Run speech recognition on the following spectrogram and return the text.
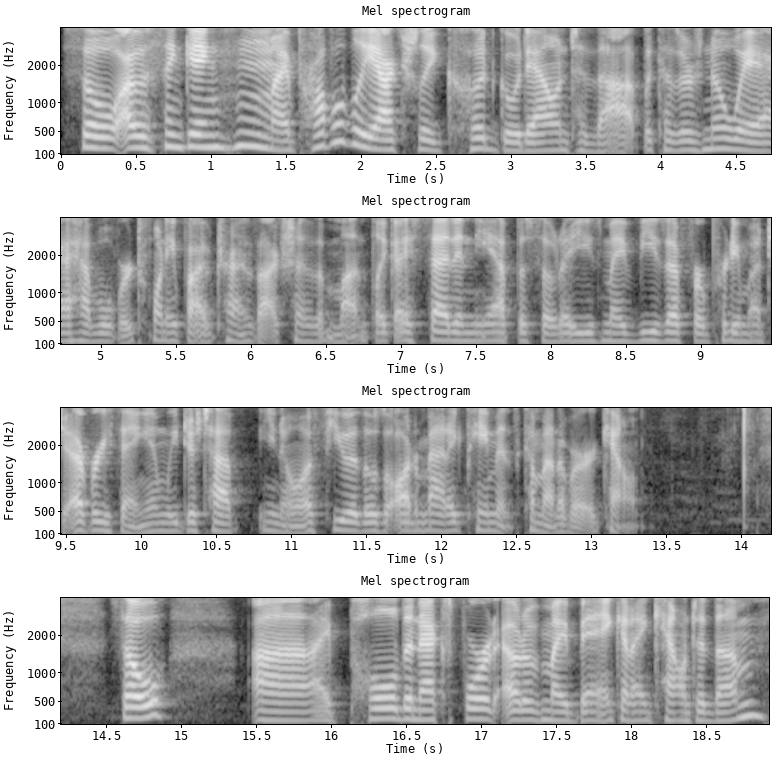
So I was thinking, hmm, I probably actually could go down to that because there's no way I have over 25 transactions a month. Like I said in the episode, I use my Visa for pretty much everything, and we just have, you know, a few of those automatic payments come out of our account. So uh, I pulled an export out of my bank and I counted them.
